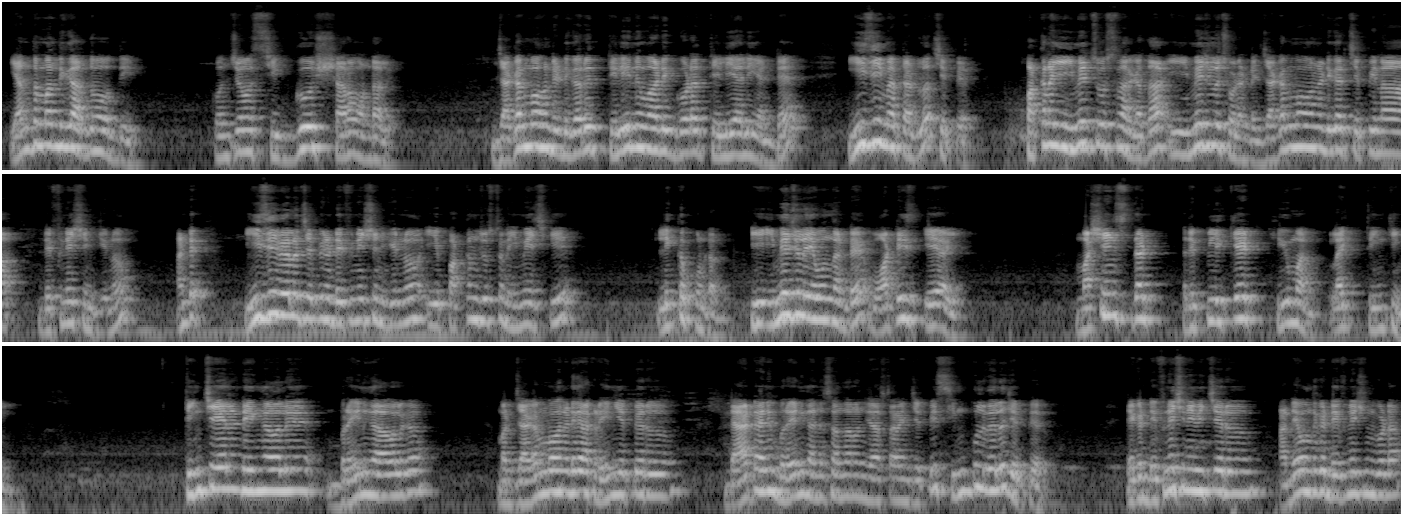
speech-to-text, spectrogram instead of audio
ఎంతమందికి అర్థమవుద్ది? కొంచెం సిగ్గు శరం ఉండాలి. జగన్మోహన్ రెడ్డి గారు తెలియని వాడికి కూడా తెలియాలి అంటే ఈజీ మెథడ్లో చెప్పారు. పక్కన ఈ ఇమేజ్ చూస్తున్నారు కదా ఈ ఇమేజ్లో చూడండి. జగన్మోహన్ రెడ్డి గారు చెప్పిన డెఫినేషన్కిను అంటే ఈజీ వేలో చెప్పిన డెఫినేషన్కిను ఈ పక్కన చూస్తున్న ఇమేజ్కి లింకప్ ఉంటుంది. ఈ ఇమేజ్లో ఏముందంటే what is AI machines that replicate human like thinking think చేయాలంటే ఏం కావాలి? బ్రెయిన్ కావాలిగా. మరి జగన్మోహన్ రెడ్డి గారు అక్కడ ఏం చెప్పారు? డేటాని బ్రెయిన్కి అనుసంధానం చేస్తారని చెప్పి సింపుల్ వేలో చెప్పారు. ఇక్కడ డెఫినేషన్ ఏమి ఇచ్చారు? అదే ఉంది కదా డెఫినేషన్ కూడా.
